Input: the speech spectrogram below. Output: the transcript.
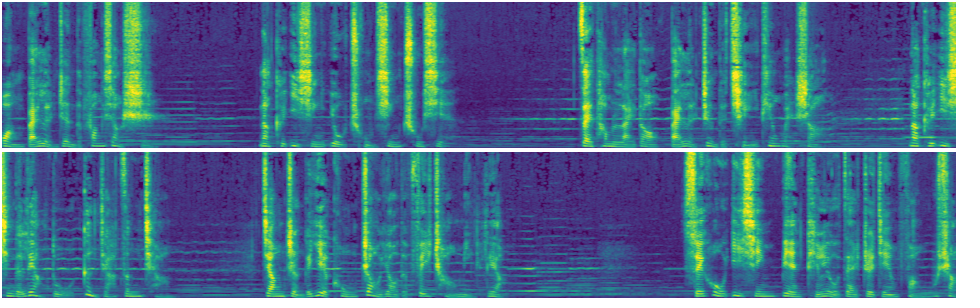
往白冷镇的方向时，那颗异星又重新出现。在他们来到白冷镇的前一天晚上，那颗异星的亮度更加增强，将整个夜空照耀得非常明亮。随后，一心便停留在这间房屋上，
